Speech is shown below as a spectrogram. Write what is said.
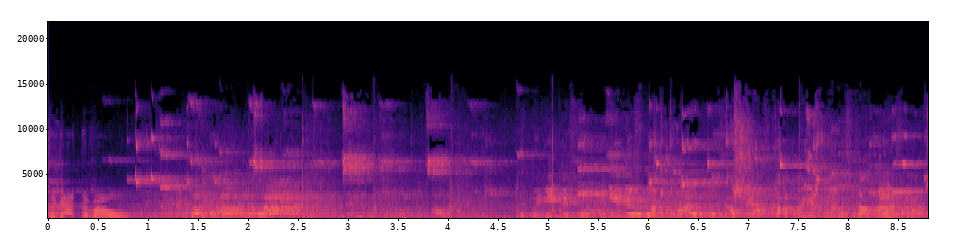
Spencer got the roll. We need this one. We need this one. Let's talk for this one. Let's talk for this one.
